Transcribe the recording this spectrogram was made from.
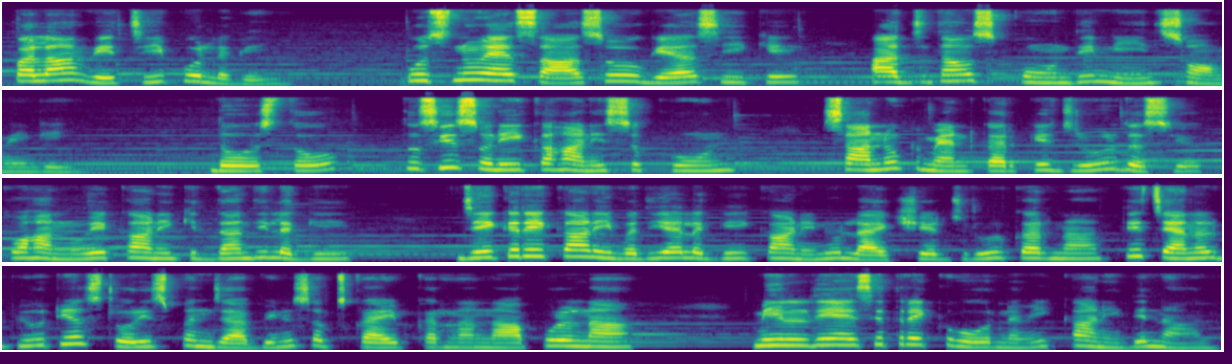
ਪਲਾਂ ਵਿੱਚ ਹੀ ਭੁੱਲ ਗਈ। ਉਸ ਨੂੰ ਅਹਿਸਾਸ ਹੋ ਗਿਆ ਸੀ ਕਿ ਅੱਜ ਤਾਂ ਉਹ ਸਕੂਨ ਦੀ ਨੀਂਦ ਸੌਵੇਗੀ। ਦੋਸਤੋ, ਤੁਸੀਂ ਸੁਣੀ ਕਹਾਣੀ ਸਕੂਨ। ਸਾਨੂੰ ਕਮੈਂਟ ਕਰਕੇ ਜਰੂਰ ਦੱਸਿਓ, ਤੁਹਾਨੂੰ ਇਹ ਕਹਾਣੀ ਕਿੱਦਾਂ ਦੀ ਲੱਗੀ? ਜੇਕਰ ਇਹ ਕਹਾਣੀ ਵਧੀਆ ਲੱਗੀ, ਕਹਾਣੀ ਨੂੰ ਲਾਈਕ ਸ਼ੇਅਰ ਜਰੂਰ ਕਰਨਾ ਤੇ ਚੈਨਲ ਬਿਊਟੀ ਸਟੋਰੀਜ਼ ਪੰਜਾਬੀ ਨੂੰ ਸਬਸਕ੍ਰਾਈਬ ਕਰਨਾ ਨਾ ਭੁੱਲਣਾ। ਮਿਲਦੇ ਹਾਂ ਇਸੇ ਤਰ੍ਹਾਂ ਇੱਕ ਹੋਰ ਨਵੀਂ ਕਹਾਣੀ ਦੇ ਨਾਲ।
